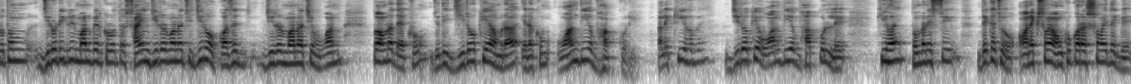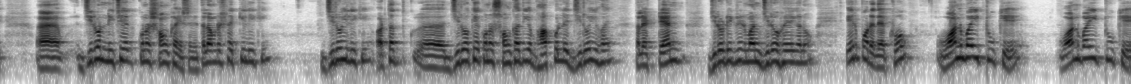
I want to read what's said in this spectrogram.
প্রথম জিরো ডিগ্রির মান বের করব, তো সাইন জিরোর মান আছে জিরো কজের জিরোর মান আছে ওয়ান তো আমরা দেখো, যদি জিরোকে আমরা এরকম ওয়ান দিয়ে ভাগ করি, তাহলে কি হবে? জিরোকে ওয়ান দিয়ে ভাগ করলে কি হয়? তোমরা নিশ্চয়ই দেখেছ, অনেক সময় অঙ্ক করার সময় দেখবে জিরোর নিচে কোনো সংখ্যা এসেছে তাহলে আমরা সেটা কী লিখি? জিরোই লিখি। অর্থাৎ জিরোকে কোনো সংখ্যা দিয়ে ভাগ করলে জিরোই হয়। তাহলে টেন জিরো ডিগ্রির মান জিরো হয়ে গেল। এরপরে দেখো ওয়ান বাই টুকে ওয়ান বাই টুকে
